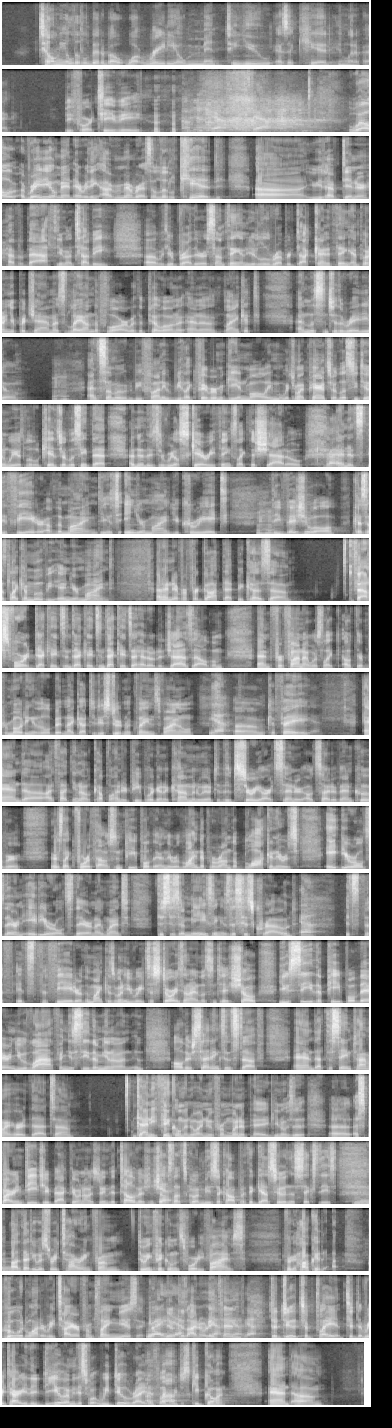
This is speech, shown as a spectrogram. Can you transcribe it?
Tell me a little bit about what radio meant to you as a kid in Winnipeg. Before TV. yeah, yeah. Well, radio meant everything. I remember as a little kid, uh, you'd have dinner, have a bath, you know, tubby, uh, with your brother or something, and your little rubber duck kind of thing, and put on your pajamas, lay on the floor with a pillow and a, and a blanket, and listen to the radio. Mm -hmm. And some of it would be funny. It would be like Fibber McGee and Molly, which my parents are listening to, and we as little kids are listening to that. And then there's the real scary things like The Shadow. Right. And it's the theater of the mind. It's in your mind. You create mm -hmm. the visual because it's like a movie in your mind. And I never forgot that because. Uh, fast forward decades and decades and decades, I had out a jazz album, and for fun, I was like out there promoting it a little bit, and I got to do Stuart McLean's vinyl yeah. um, cafe. Yeah. And uh, I thought, you know, a couple hundred people are going to come. And we went to the Surrey Arts Center outside of Vancouver. There's like 4,000 people there. And they were lined up around the block. And there was eight-year-olds there and 80-year-olds there. And I went, this is amazing. Is this his crowd? Yeah. It's the, it's the theater of the mind. Because when he reads the stories and I listen to his show, you see the people there and you laugh and you see them, you know, in, in all their settings and stuff. And at the same time, I heard that... Um, Danny Finkleman, who I knew from Winnipeg, you know, was an uh, aspiring DJ back there when I was doing the television shows, yeah. Let's Go and Music Hop with the Guess Who in the 60s, uh, that he was retiring from doing Finkleman's 45s. I figured, how could, who would want to retire from playing music? Right, Because you know, yeah. I don't yeah, intend to do, to play, to retire, either do you. I mean, this is what we do, right? It's uh -huh. like we uh-huh. just keep going. And um,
